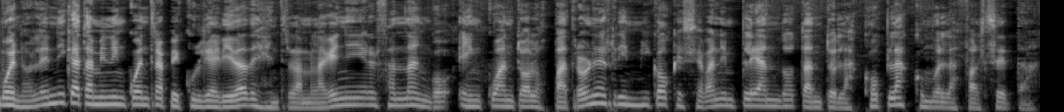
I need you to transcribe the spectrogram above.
Bueno, Lénica también encuentra peculiaridades entre la malagueña y el fandango en cuanto a los patrones rítmicos que se van empleando tanto en las coplas como en las falsetas.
